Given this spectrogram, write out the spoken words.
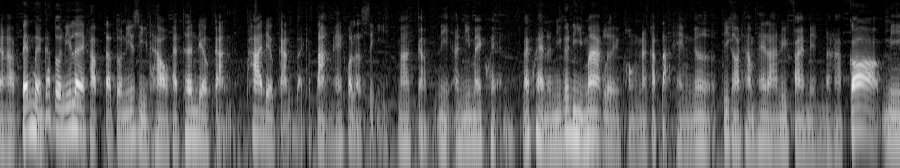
นะครับ เป็นเหมือนกับตัวนี้เลยครับ แต่ตัวนี้สีเทาแพทเทิร์นเดียวกัน ผ้าเดียวกันแต่ก็ต่างให้คนละสี มากับนี่อันนี้ไม้แขวน ไม้แขวนอันนี้ก็ดีมากเลยของนากาตะแฮงเกอร์ที่เขาทำให้ร้าน Refinement นะครับ ก็มี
